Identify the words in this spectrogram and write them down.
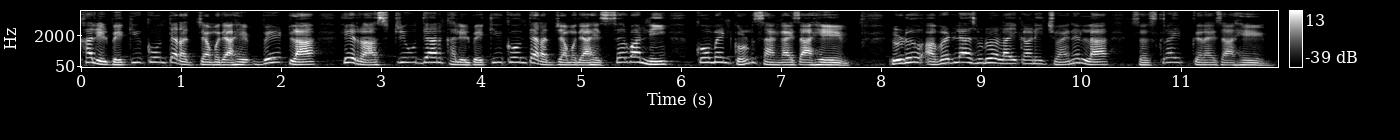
खालीलपैकी कोणत्या राज्यामध्ये आहे? बेटला हे राष्ट्रीय उद्यान खालीलपैकी कोणत्या राज्यामध्ये आहे सर्वांनी कॉमेंट करून सांगायचं आहे. व्हिडिओ आवडल्यास व्हिडिओ लाईक आणि चॅनलला सबस्क्राईब करायचं आहे.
